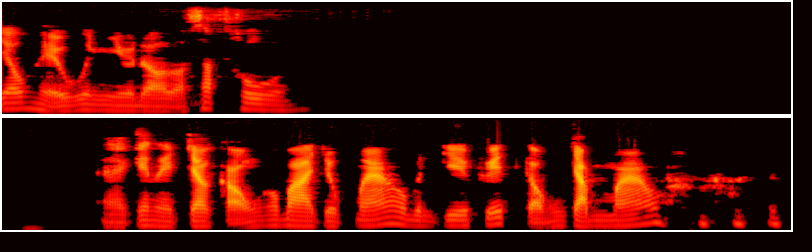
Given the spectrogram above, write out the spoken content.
Dấu hiệu của nhiều đồ là sắp thua. À cái này cho cộng có ba chục máu, bên kia fit cộng trăm máu.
